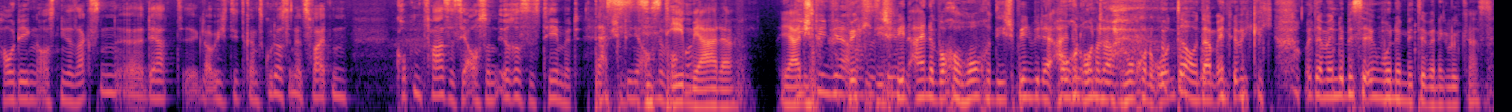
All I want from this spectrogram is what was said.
Haudegen aus Niedersachsen. Äh, der hat, äh, glaube ich, sieht ganz gut aus in der zweiten Gruppenphase. Ist ja auch so ein irres System mit. Das Die spielen ja auch eine System, Woche. ja, da. Ja, Die die, spielen wieder wirklich, die spielen eine Woche hoch, die spielen wieder Hoch eine und Woche runter. hoch und runter und am Ende wirklich, und am Ende bist du irgendwo in der Mitte, wenn du Glück hast.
